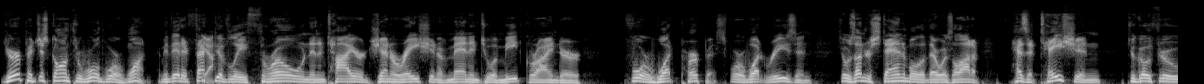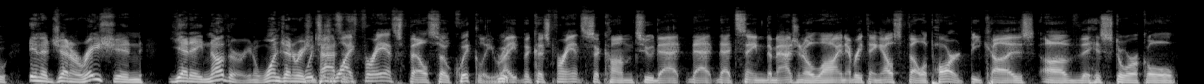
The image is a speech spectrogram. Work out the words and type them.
Europe had just gone through World War One. I. I mean, they'd effectively yeah. thrown an entire generation of men into a meat grinder. For what purpose? For what reason? So it was understandable that there was a lot of hesitation to go through in a generation yet another. You know, one generation. Which passes. is why France fell so quickly, right? Because France succumbed to that that that same the Maginot Line. Everything else fell apart because of the historical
